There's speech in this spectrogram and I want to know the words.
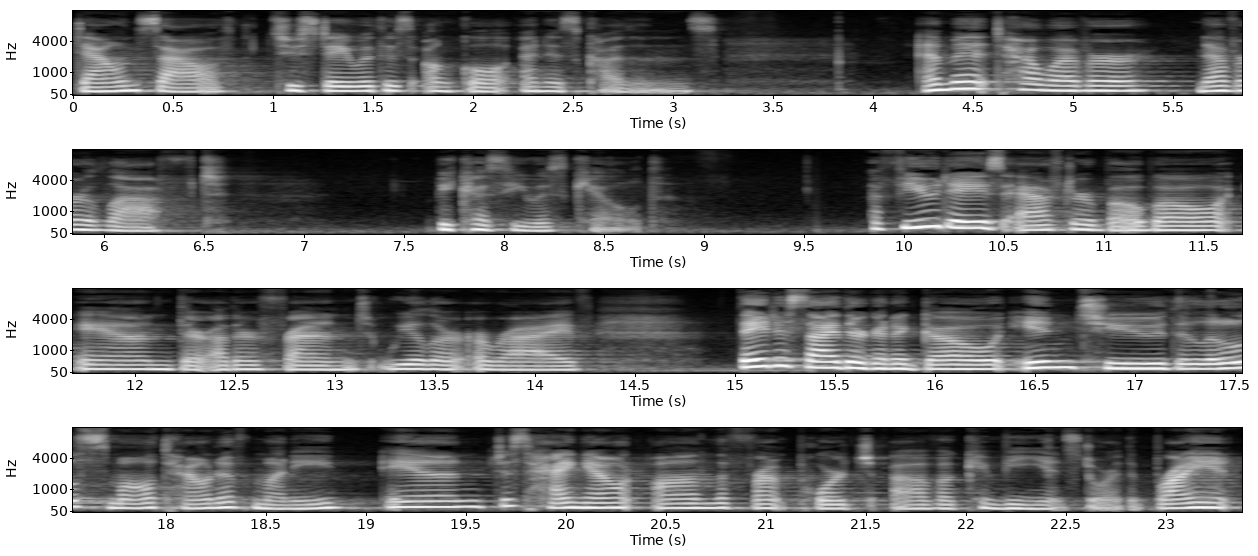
down south to stay with his uncle and his cousins. Emmett, however, never left because he was killed. A few days after Bobo and their other friend Wheeler arrive, they decide they're going to go into the little small town of Money and just hang out on the front porch of a convenience store, the Bryant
